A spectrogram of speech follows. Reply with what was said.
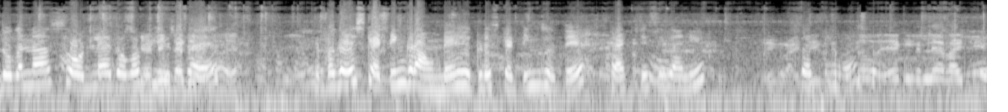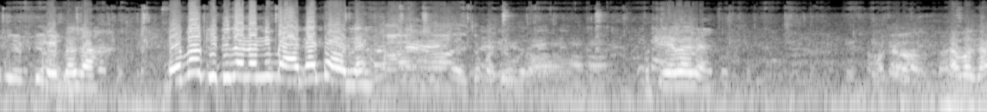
दोघांना सोडलंय दोघं स्केटिंग फिरत साठी आहे आहेत. हे? हे बघा हे स्केटिंग ग्राउंड आहे. इकडे स्केटिंग होते. प्रॅक्टिसेस आणि हे बघा. हे बघ किती जणांनी बॅगा ठेवल्या हा. हा, हा, हे बघा. हा. हा बघा.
